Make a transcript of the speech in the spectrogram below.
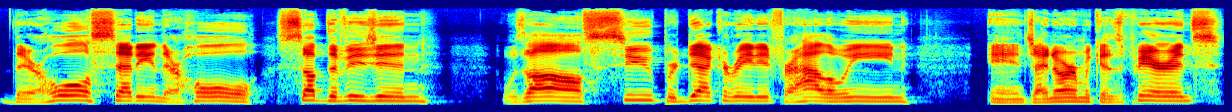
Their whole setting, their whole subdivision was all super decorated for Halloween, and Ginormica's parents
